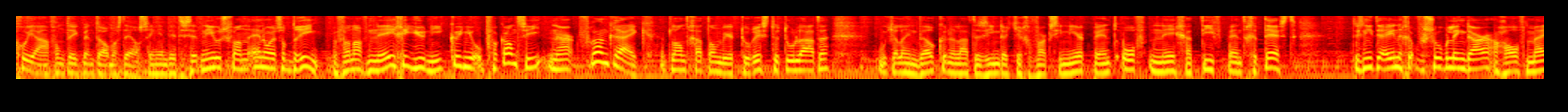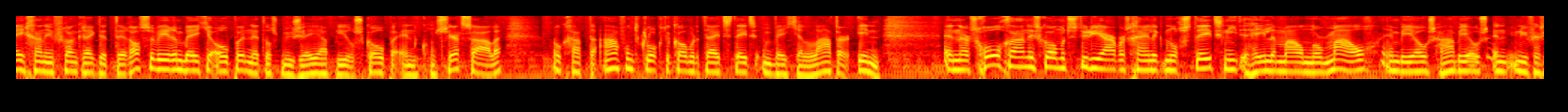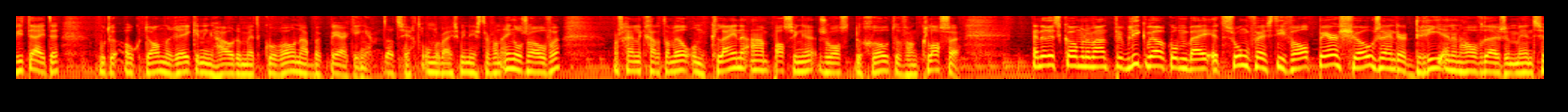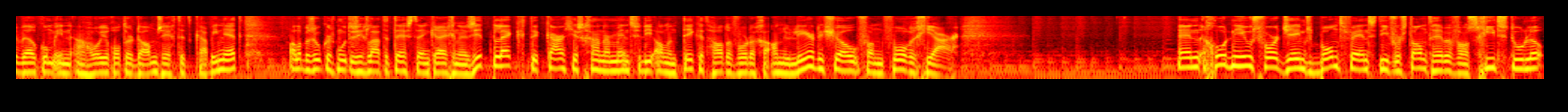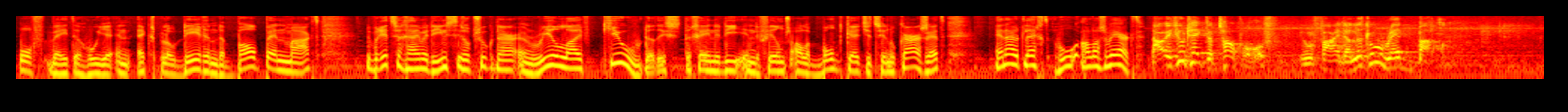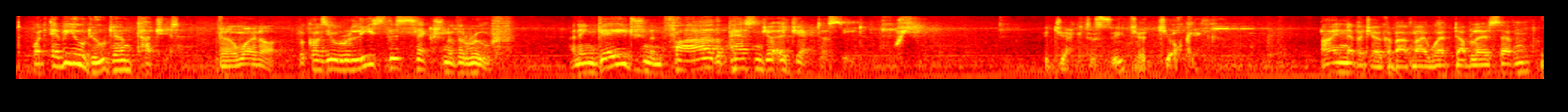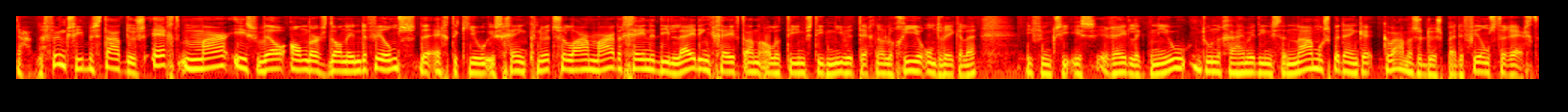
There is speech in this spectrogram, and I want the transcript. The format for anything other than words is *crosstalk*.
Goedenavond, ik ben Thomas Delsing en dit is het nieuws van NOS op 3. Vanaf 9 juni kun je op vakantie naar Frankrijk. Het land gaat dan weer toeristen toelaten. Moet je alleen wel kunnen laten zien dat je gevaccineerd bent of negatief bent getest. Het is niet de enige versoepeling daar. Half mei gaan in Frankrijk de terrassen weer een beetje open. Net als musea, bioscopen en concertzalen. Ook gaat de avondklok de komende tijd steeds een beetje later in. En naar school gaan is komend studiejaar waarschijnlijk nog steeds niet helemaal normaal. MBO's, hbo's en universiteiten moeten ook dan rekening houden met coronabeperkingen. Dat zegt onderwijsminister van Engelshoven. Waarschijnlijk gaat het dan wel om kleine aanpassingen zoals de grootte van klassen. En er is komende maand publiek welkom bij het Songfestival. Per show zijn er 3.500 mensen welkom in Ahoy Rotterdam, zegt het kabinet. Alle bezoekers moeten zich laten testen en krijgen een zitplek. De kaartjes gaan naar mensen die al een ticket hadden voor de geannuleerde show van vorig jaar. En goed nieuws voor James Bond-fans die verstand hebben van schietstoelen... of weten hoe je een exploderende balpen maakt... De Britse geheime dienst is op zoek naar een real-life Q. Dat is degene die in de films alle Bond-gadgets in elkaar zet en uitlegt hoe alles werkt. Now, if you take the top off, you'll find a little red button. Whatever you do, don't touch it. No, why not? Because you'll release this section of the roof and engage and fire the passenger ejector seat. Ejector seat? You're joking. I never joke about my work, 007. Ja, de functie bestaat dus echt, maar is wel anders dan in de films. De echte Q is geen knutselaar, maar degene die leiding geeft aan alle teams die nieuwe technologieën ontwikkelen. Die functie is redelijk nieuw. Toen de geheime dienst een naam moest bedenken, kwamen ze dus bij de films terecht.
